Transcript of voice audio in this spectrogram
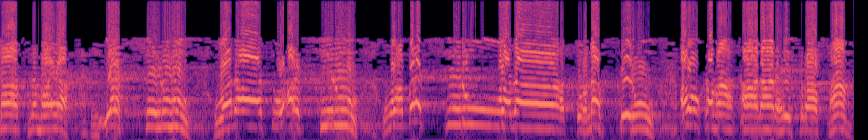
ساتھ نمایا یس ولا تو اشرو و بشرو ولا تو نفرو او کما کالا رہے سراسام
